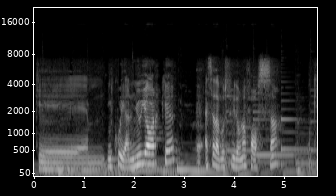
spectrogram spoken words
che, mm, in cui a New York eh, è stata costruita una fossa, ok?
